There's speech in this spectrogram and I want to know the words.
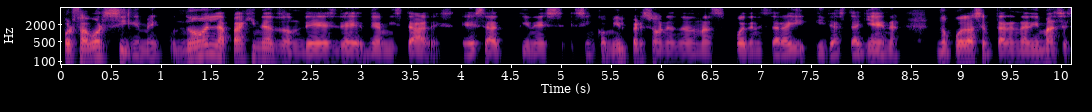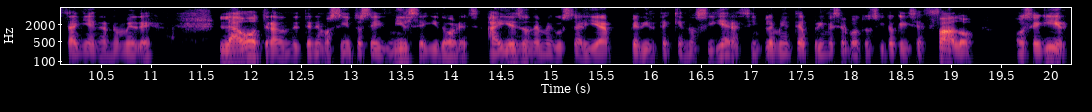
Por favor, sígueme. No en la página donde es de, de amistades. Esa tienes 5 mil personas nada más pueden estar ahí y ya está llena. No puedo aceptar a nadie más. Está llena, no me deja. La otra, donde tenemos 106 mil seguidores, ahí es donde me gustaría pedirte que nos siguieras. Simplemente oprimes el botoncito que dice follow o seguir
